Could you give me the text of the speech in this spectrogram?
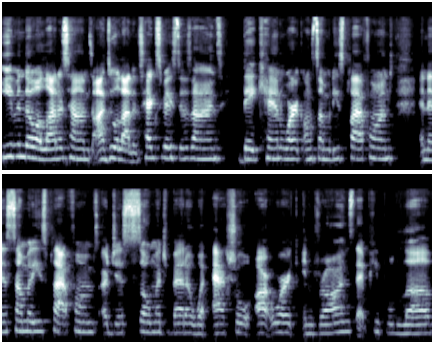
even though a lot of times I do a lot of text based designs, they can work on some of these platforms. And then some of these platforms are just so much better with actual artwork and drawings that people love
